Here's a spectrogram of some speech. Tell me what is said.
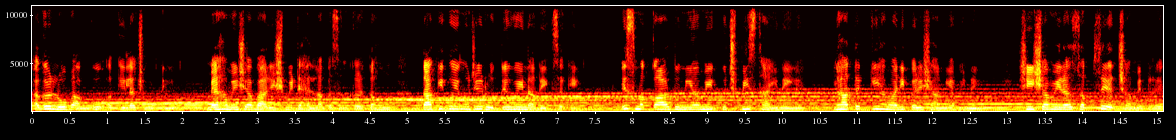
अगर लोग आपको अकेला छोड़ दें, मैं हमेशा बारिश में टहलना पसंद करता हूँ, ताकि कोई मुझे रोते हुए ना देख सके। इस मक्कार दुनिया में कुछ भी स्थायी नहीं है, यहाँ तक कि हमारी परेशानियाँ भी नहीं। शीशा मेरा सबसे अच्छा मित्र है,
